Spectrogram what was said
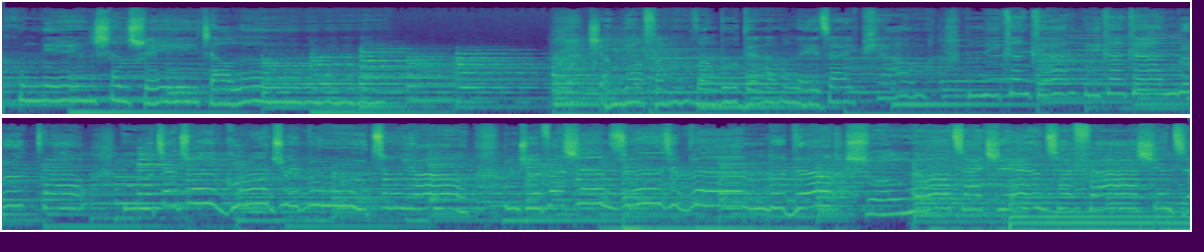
湖面上睡着了，想要放放不掉，泪在飘，你看看，你看看不到，我假装去不重要，却发现自己办不到。说了再见，才发现再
